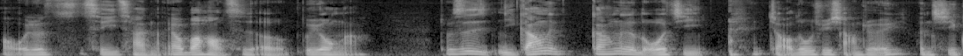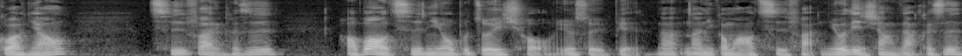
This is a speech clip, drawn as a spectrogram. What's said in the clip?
哦，我就吃一餐了，要不好吃？呃，不用啊。就是你刚那刚那个逻辑 角度去想，觉得诶很奇怪。你要吃饭，可是好不好吃你又不追求，又随便，那那你干嘛要吃饭？有点像这样，可是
